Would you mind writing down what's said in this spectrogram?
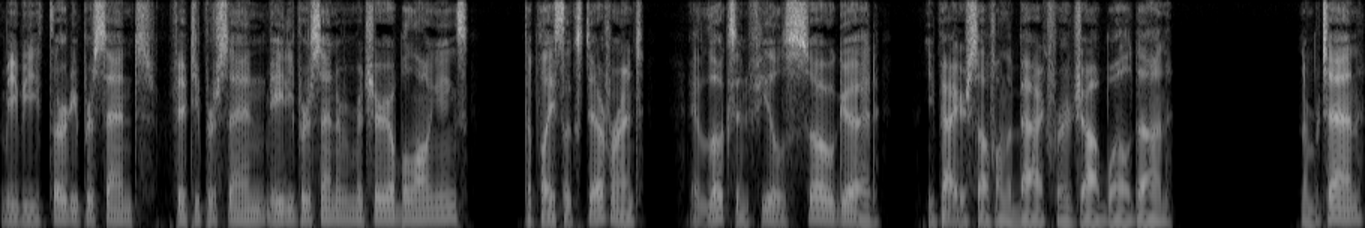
maybe 30%, 50%, 80% of your material belongings. The place looks different. It looks and feels so good. You pat yourself on the back for a job well done. Number 10,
